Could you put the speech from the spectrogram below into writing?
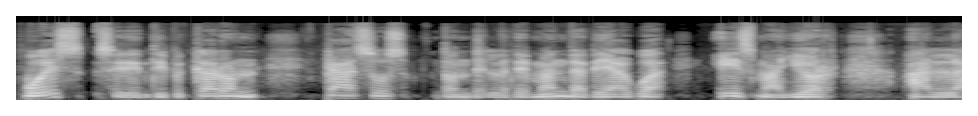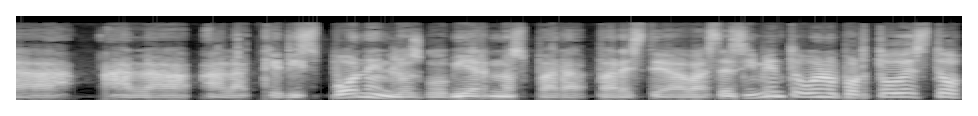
pues se identificaron casos donde la demanda de agua es mayor a la, a la, a la que disponen los gobiernos para, para este abastecimiento. Bueno, por todo esto,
